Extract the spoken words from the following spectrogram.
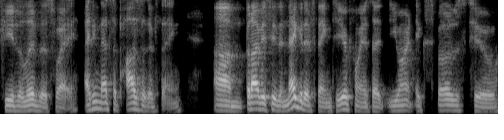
for you to live this way. I think that's a positive thing. Um, but obviously, the negative thing, to your point, is that you aren't exposed to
